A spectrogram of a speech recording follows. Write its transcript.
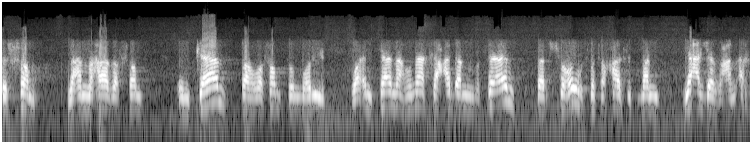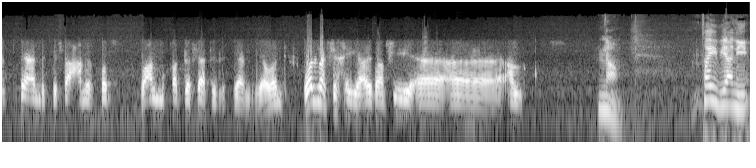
بالصمت. لأن هذا الصمت إن كان فهو صمت مريب وإن كان هناك عدم فعل فالشعوب ستحاسب من يعجز عن أخذ فعل الدفاع عن القدس وعن المقدسات الإسلامية والمسيحية أيضا في آه، آه، القدس. نعم. طيب يعني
